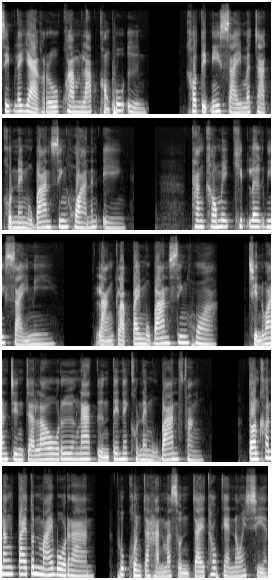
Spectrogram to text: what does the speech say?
ซิบและอยากรู้ความลับของผู้อื่น เขาติดนิสัยมาจากคนในหมู่บ้านซิงฮวานั่นเอง ทั้งเขาไม่คิดเลิกนิสัยนี้ หลังกลับไปหมู่บ้านซิงฮวาเฉียนว่านจินจะเล่าเรื่องน่าตื่นเต้นให้คนในหมู่บ้านฟัง ตอนเขานั่งใต้ต้นไม้โบราณ ทุกคนจะหันมาสนใจเท่าแก่น้อยเฉียน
